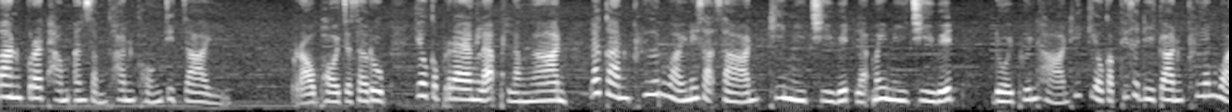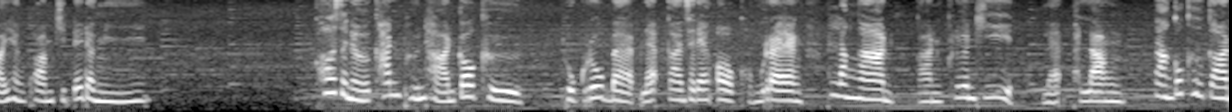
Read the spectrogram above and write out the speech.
การกระทำอันสำคัญของจิตใจ เราพอจะสรุปเกี่ยวกับแรงและพลังงาน และการเคลื่อนไหวในสสารที่มีชีวิตและไม่มีชีวิต โดยพื้นฐานที่เกี่ยวกับทฤษฎีการเคลื่อนไหวแห่งความคิดได้ดังนี้ ข้อเสนอขั้นพื้นฐานก็คือ ทุกรูปแบบและการแสดงออกของแรง พลังงาน การเคลื่อนที่ และพลัง ต่างก็คือการ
